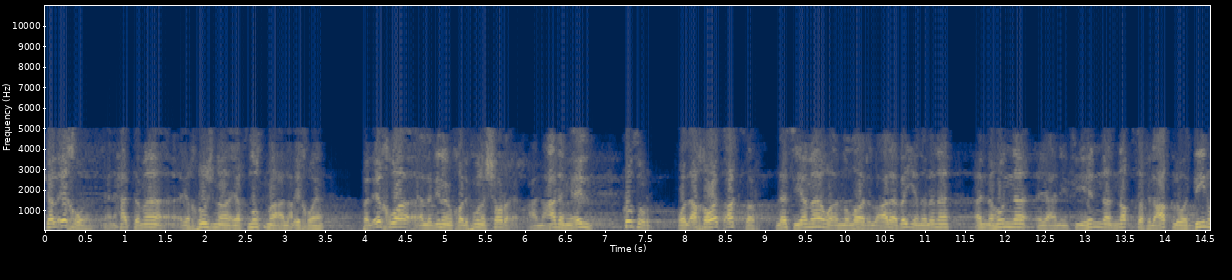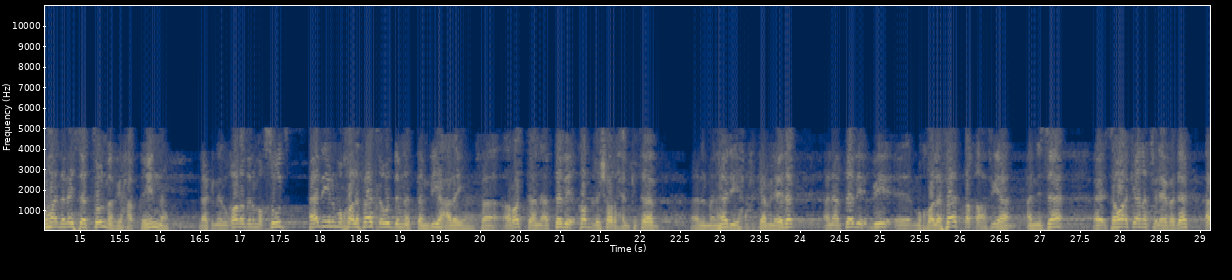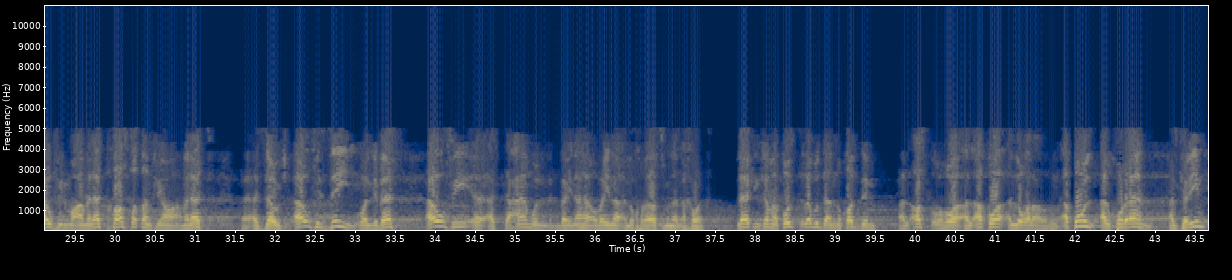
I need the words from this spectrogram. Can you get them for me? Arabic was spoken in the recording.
كالإخوة يعني حتى ما يخرجنا يقنطنا على الإخوة يعني. فالإخوة الذين يخالفون الشرع عن عدم علم كثر والأخوات أكثر. لا سيما وأن الله جل وعلا بين لنا أنهن يعني فيهن النقص في العقل والدين وهذا ليس ثلمة في حقهن. لكن الغرض المقصود هذه المخالفات لابد من التنبيه عليها فأردت أن أبتدئ قبل شرح الكتاب المنهجي أحكام العدد أن أبتدئ بمخالفات تقع فيها النساء سواء كانت في العبادات أو في المعاملات خاصة في معاملات الزوج أو في الزي واللباس أو في التعامل بينها وبين الأخريات من الأخوات. لكن كما قلت لابد أن نقدم الأصل وهو الأقوى اللغة العربية. أقول القرآن الكريم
